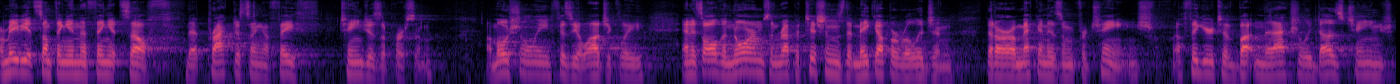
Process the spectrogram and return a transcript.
Or maybe it's something in the thing itself that practicing a faith changes a person emotionally, physiologically, and it's all the norms and repetitions that make up a religion that are a mechanism for change, a figurative button that actually does change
